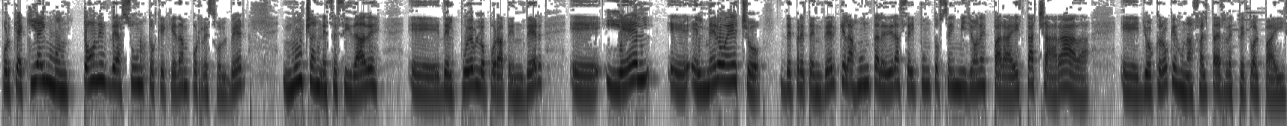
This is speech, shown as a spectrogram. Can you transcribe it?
porque aquí hay montones de asuntos que quedan por resolver, muchas necesidades eh, del pueblo por atender, eh, y él eh, el mero hecho de pretender que la Junta le diera 6.6 millones para esta charada, eh, yo creo que es una falta de respeto al país.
